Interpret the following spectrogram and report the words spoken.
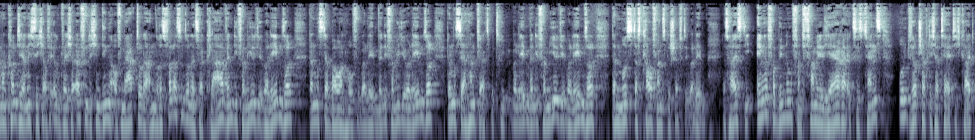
man konnte ja nicht sich auf irgendwelche öffentlichen Dinge, auf Märkte oder anderes verlassen, sondern es war klar, wenn die Familie überleben soll, dann muss der Bauernhof überleben. Wenn die Familie überleben soll, dann muss der Handwerksbetrieb überleben. Wenn die Familie überleben soll, dann muss das Kaufmannsgeschäft überleben. Das heißt, die enge Verbindung von familiärer Existenz und wirtschaftlicher Tätigkeit,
